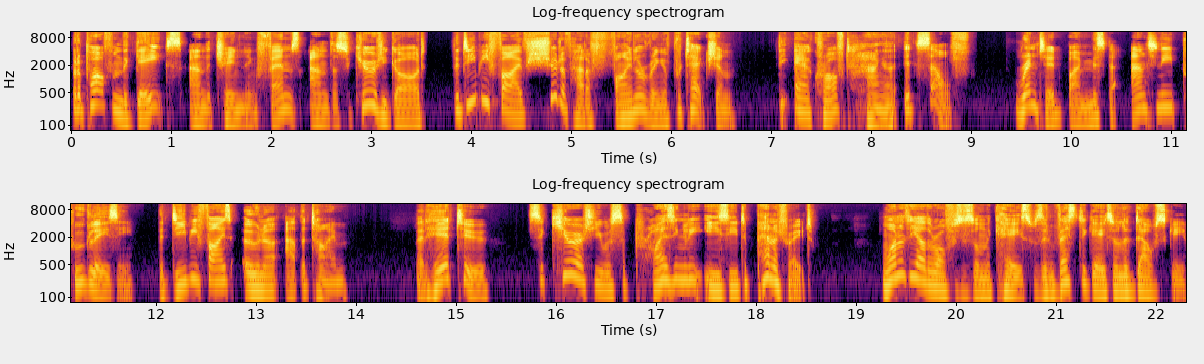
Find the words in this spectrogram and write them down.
But apart from the gates and the chain link fence and the security guard, the DB 5 should have had a final ring of protection the aircraft hangar itself, rented by Mr. Anthony Pugliese, the DB 5's owner at the time. But here too, security was surprisingly easy to penetrate. One of the other officers on the case was investigator Ladowski,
